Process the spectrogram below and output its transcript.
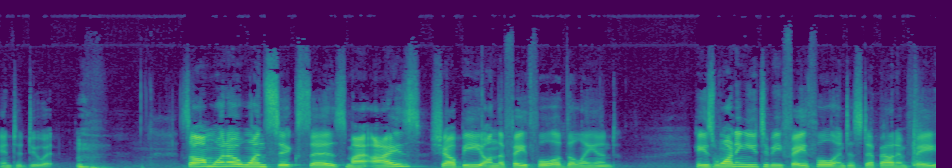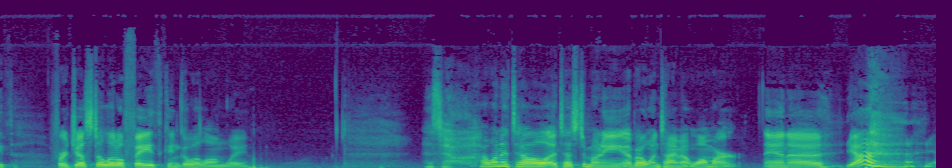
and to do it. Psalm 101:6 says, "My eyes shall be on the faithful of the land." He's wanting you to be faithful and to step out in faith, for just a little faith can go a long way. So I want to tell a testimony about one time at Walmart. And uh, yeah, yeah.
